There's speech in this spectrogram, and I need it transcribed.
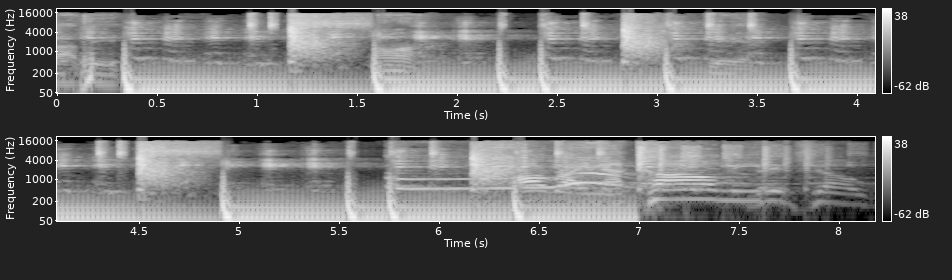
about it. Uh, yeah. Alright, now call me the joke.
